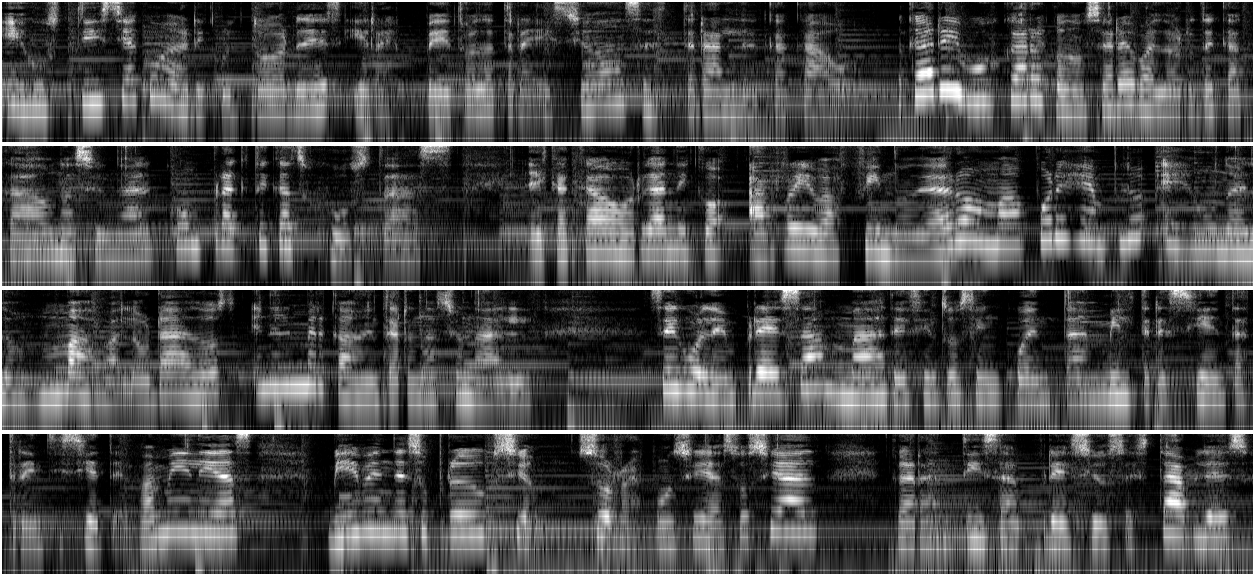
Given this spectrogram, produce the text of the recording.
y justicia con agricultores y respeto a la tradición ancestral del cacao. Bacari busca reconocer el valor del cacao nacional con prácticas justas. El cacao orgánico arriba fino de aroma, por ejemplo, es uno de los más valorados en el mercado internacional. Según la empresa, más de 150.337 familias viven de su producción. Su responsabilidad social garantiza precios estables,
